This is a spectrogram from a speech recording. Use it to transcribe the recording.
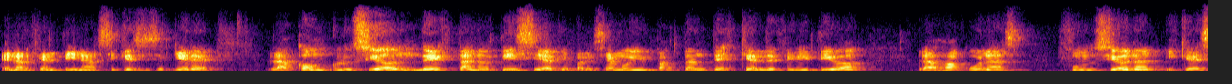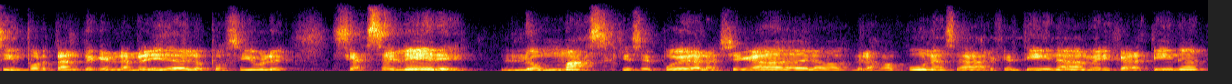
en Argentina. Así que si se quiere, la conclusión de esta noticia que parecía muy impactante es que en definitiva las vacunas funcionan y que es importante que en la medida de lo posible se acelere lo más que se pueda la llegada de, las vacunas a Argentina, a América Latina,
